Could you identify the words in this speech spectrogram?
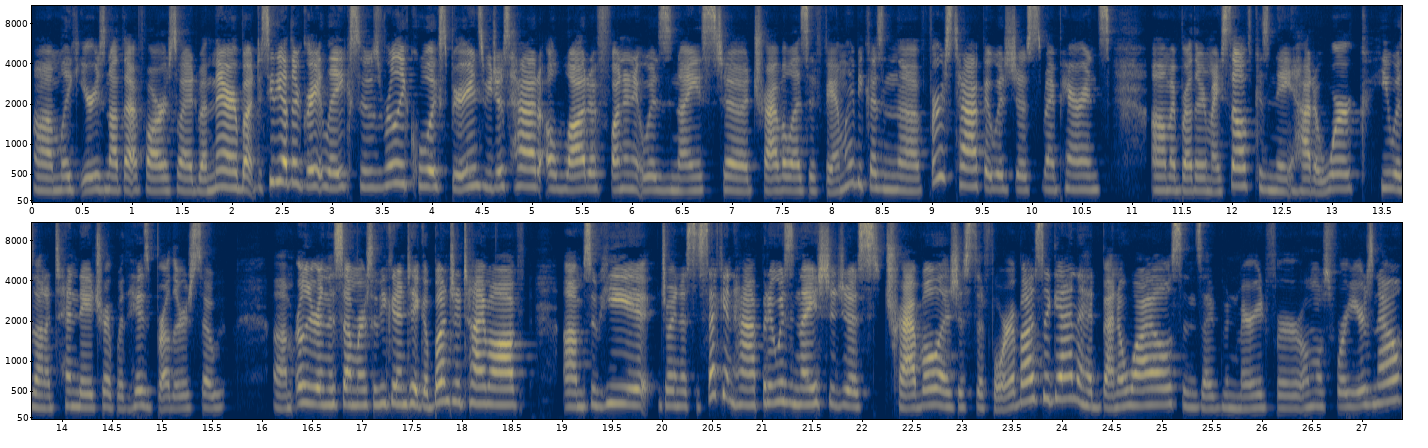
Um, Lake Erie's not that far, so I had been there. But to see the other Great Lakes, it was really cool experience. We just had a lot of fun, and it was nice to travel as a family because in the first half, it was just my parents, um, my brother, and myself because Nate had to work. He was on a 10 day trip with his brothers, so um, earlier in the summer, so he couldn't take a bunch of time off. Um, so he joined us the second half, but it was nice to just travel as just the four of us again. It had been a while since I've been married for almost four years now.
